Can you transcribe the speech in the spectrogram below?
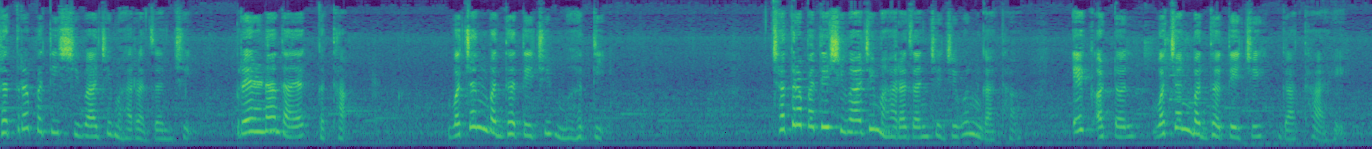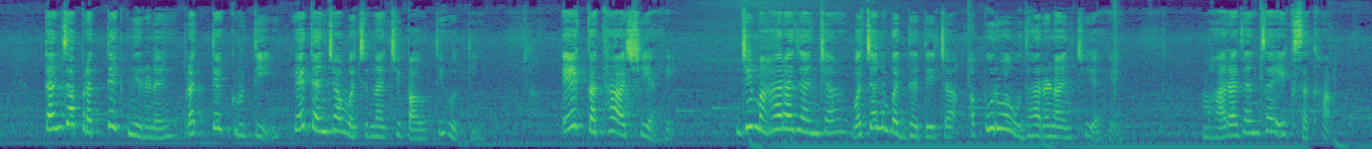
छत्रपती शिवाजी महाराजांची प्रेरणादायक कथा. वचनबद्धतेची महती. छत्रपती शिवाजी महाराजांची जीवनगाथा एक अटल वचनबद्धतेची गाथा आहे. त्यांचा प्रत्येक निर्णय प्रत्येक कृती हे त्यांच्या वचनाची पावती होती. एक कथा अशी आहे जी महाराजांच्या वचनबद्धतेच्या अपूर्व उदाहरणांची आहे. महाराजांचा एक सखा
